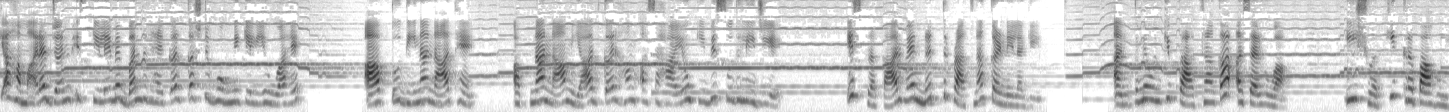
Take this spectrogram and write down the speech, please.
क्या हमारा जन्म इस किले में बंद रहकर कष्ट भोगने के लिए हुआ है? आप तो दीनानाथ हैं। अपना नाम याद कर हम असहायों की भी सुध लीजिए। इस प्रकार वे नृत्य प्रार्थना करने लगे। अंत में उनकी प्रार्थना का असर हुआ। ईश्वर की कृपा हुई।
